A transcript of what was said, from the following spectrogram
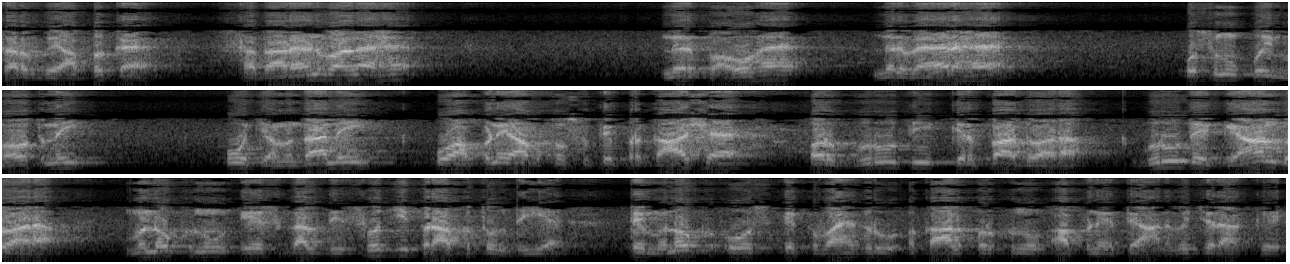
ਸਰਵ ਵਿਆਪਕ ਹੈ, ਸਦਾ ਰਹਿਣ ਵਾਲਾ ਹੈ, ਨਿਰਭਉ ਹੈ, ਨਿਰਵੈਰ ਹੈ ਉਸ ਨੂੰ ਕੋਈ ਮੌਤ ਨਹੀਂ, ਉਹ ਜਮਦਾ ਨਹੀਂ, ਉਹ ਆਪਣੇ ਆਪ ਤੋਂ ਸੁਤੇ ਪ੍ਰਕਾਸ਼ ਹੈ ਔਰ ਗੁਰੂ ਦੀ ਕਿਰਪਾ ਦੁਆਰਾ, ਗੁਰੂ ਦੇ ਗਿਆਨ ਦੁਆਰਾ ਮਨੁੱਖ ਨੂੰ ਇਸ ਗੱਲ ਦੀ ਸੋਝੀ ਪ੍ਰਾਪਤ ਹੁੰਦੀ ਹੈ ਤੇ ਮਨੁੱਖ ਉਸ ਇੱਕ ਵਾਹਿਗੁਰੂ, ਅਕਾਲ ਪੁਰਖ ਨੂੰ ਆਪਣੇ ਧਿਆਨ ਵਿੱਚ ਰੱਖ ਕੇ,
